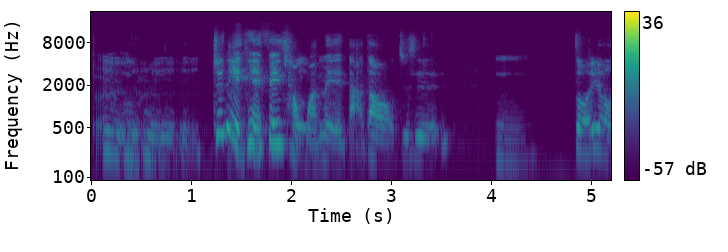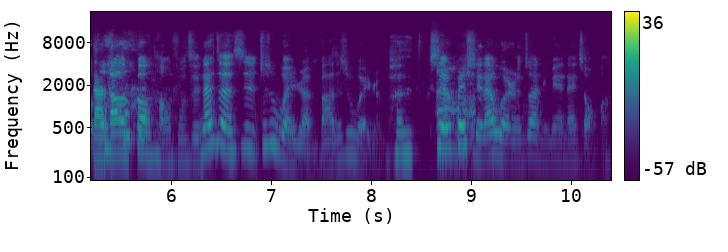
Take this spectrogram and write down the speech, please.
对，嗯嗯嗯嗯嗯，就你也可以非常完美的达到，就是嗯，所有的达到共同福祉，那真的是就是伟人吧，就是伟人吧，是被写在伟人传里面的那种吗？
